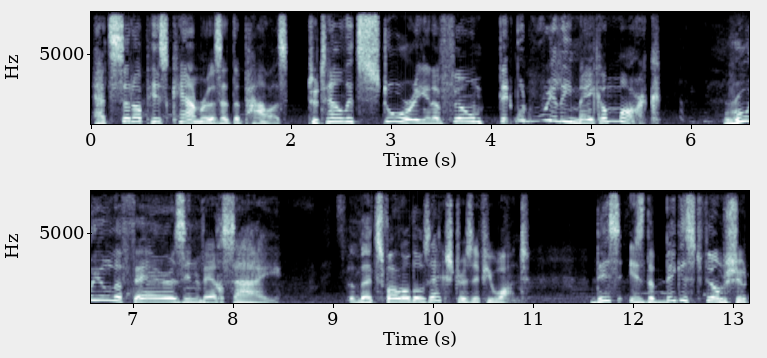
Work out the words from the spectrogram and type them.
had set up his cameras at the palace to tell its story in a film that would really make a mark Royal Affairs in Versailles. Let's follow those extras if you want. This is the biggest film shoot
